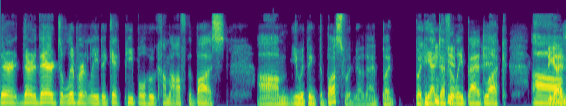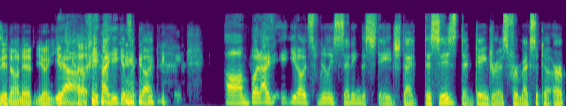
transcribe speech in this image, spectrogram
they're they're there deliberately to get people who come off the bus. Um, you would think the bus would know that, but but yeah, definitely bad luck. Um, The guy's in on it. You know, he gets yeah, a cut. yeah, he gets a cut. Um, but I, you know, it's really setting the stage that this is da- dangerous for Mexico or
